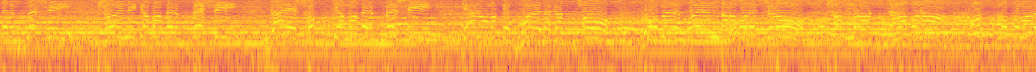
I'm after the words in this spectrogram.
আমাদের বেশি, সৈনিক আমাদের বেশি, গায়ে শক্তি আমাদের বেশি। কেন আমাকে ভয় দেখাচ্ছ? রোমের গোয়েন্দারা বলেছিল, সম্রাট জাহাবনা, অস্ত্র তোমার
